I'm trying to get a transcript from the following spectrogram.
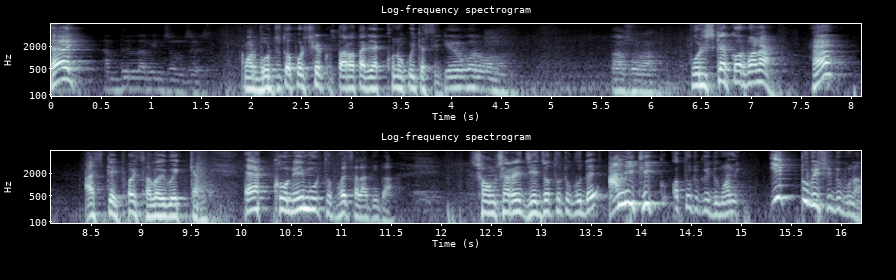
হ্যাঁ এই! আবদুল্লাহ বিন শমশের। আমার ভোট জুতা পরিষ্কার কর, তাড়াতাড়ি এখনও কইতাছি। কেউ করব না। পাঁচশো না পরিষ্কার করবা না হ্যাঁ? আজকে ফয়সালা হইব একটা এখন এই মুহূর্তে ফয়সালা দিবা। সংসারে যে যতটুকু দেয় আমি ঠিক অতটুকুই দেবো। আমি একটু বেশি দেবো না।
